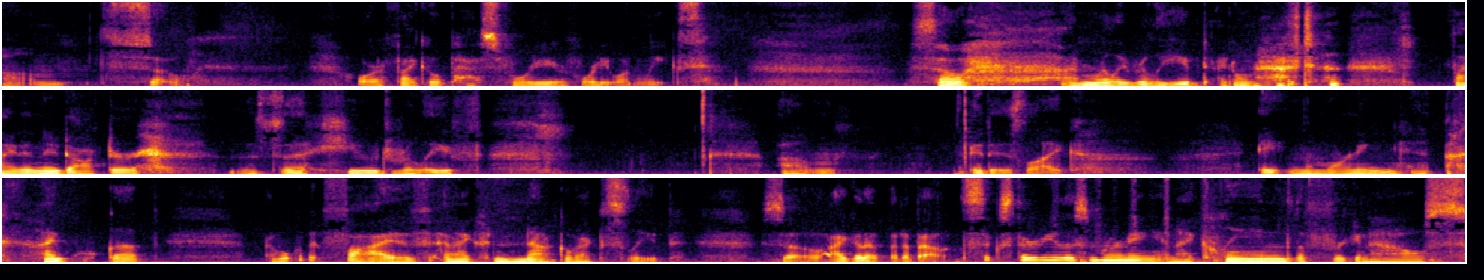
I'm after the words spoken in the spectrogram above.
Um, so, or if I go past 40 or 41 weeks. So, I'm really relieved I don't have to find a new doctor. It's a huge relief. Um, it is like 8 in the morning. I woke up I woke up at 5 and I could not go back to sleep. So I got up at about 6:30 this morning and I cleaned the freaking house.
